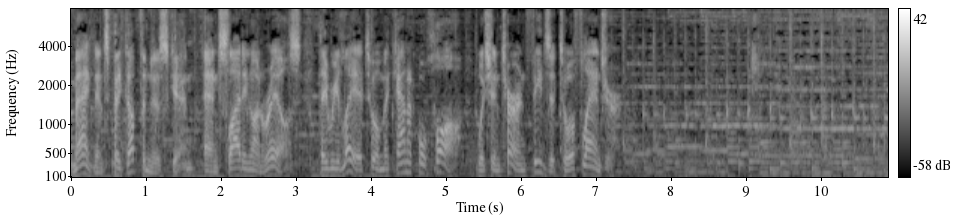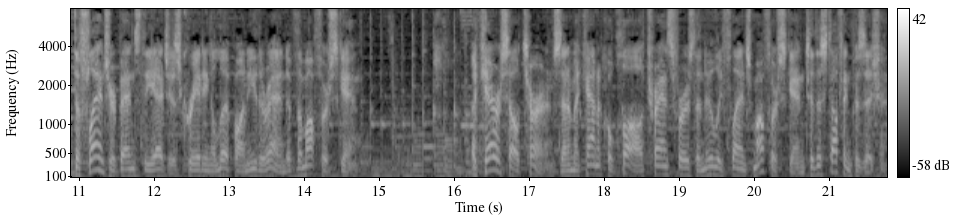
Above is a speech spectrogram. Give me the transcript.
Magnets pick up the new skin, and sliding on rails, they relay it to a mechanical claw, which in turn feeds it to a flanger. The flanger bends the edges, creating a lip on either end of the muffler skin. A carousel turns, and a mechanical claw transfers the newly flanged muffler skin to the stuffing position.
